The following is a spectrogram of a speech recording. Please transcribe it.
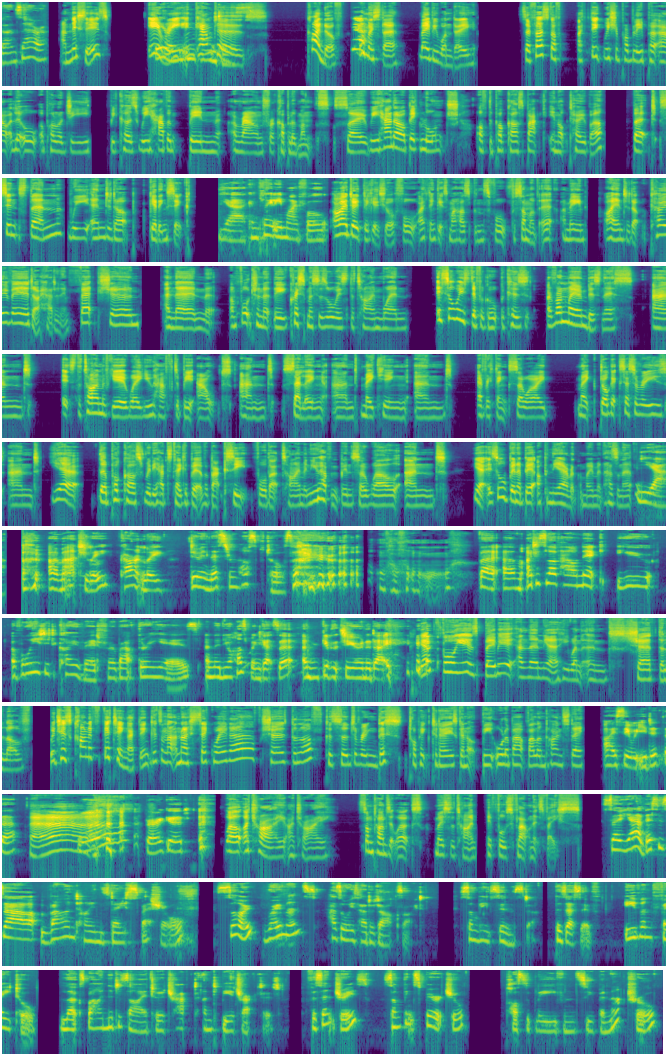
And I'm Sarah. And this is Eerie, Eerie Encounters. Encounters. Kind of. Yeah. Almost there. Maybe one day. So, first off, I think we should probably put out a little apology because we haven't been around for a couple of months. So, we had our big launch of the podcast back in October, but since then, we ended up getting sick. Yeah, completely my fault. I don't think it's your fault. I think it's my husband's fault for some of it. I mean, I ended up with COVID, I had an infection, and then unfortunately, Christmas is always the time when it's always difficult because I run my own business and it's the time of year where you have to be out and selling and making and everything. So I make dog accessories and yeah, the podcast really had to take a bit of a back seat for that time and you haven't been so well and yeah, it's all been a bit up in the air at the moment, hasn't it? Yeah. I'm actually currently doing this from hospital, so. Oh. but um, I just love how, Nick, you avoided COVID for about three years, and then your husband gets it and gives it to you in a day. yep, four years, baby. And then, yeah, he went and shared the love, which is kind of fitting, I think. Isn't that a nice segue there? Shows the love, considering this topic today is going to be all about Valentine's Day. I see what you did there. Ah. Very good. well, I try, I try. Sometimes it works. Most of the time, it falls flat on its face. So, yeah, this is our Valentine's Day special. So, romance has always had a dark side. Something sinister, possessive, even fatal lurks behind the desire to attract and to be attracted. For centuries, something spiritual, possibly even supernatural,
